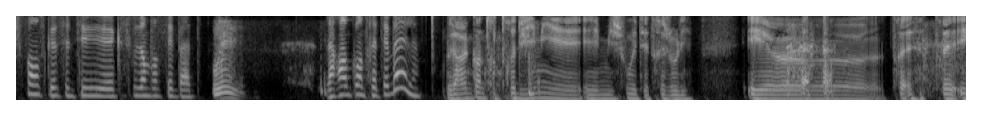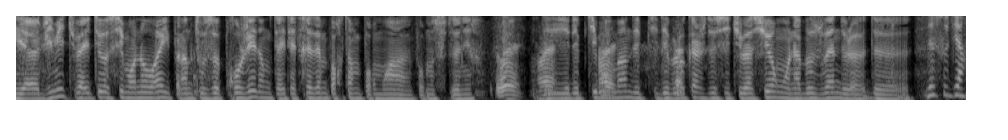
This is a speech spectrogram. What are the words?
je pense que c'était. Qu'est-ce que vous en pensez, Pat? Oui, La rencontre était belle. La rencontre entre Jimmy et, et Michou était très jolie. Et, euh, très, très, et euh, Jimmy, tu as été aussi mon oreille pendant tout ce projet, donc tu as été très important pour moi, pour me soutenir. ouais, Il y a des- il y a des petits Ouais. moments, des petits déblocages de situation où on a besoin de, de, De soutien.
